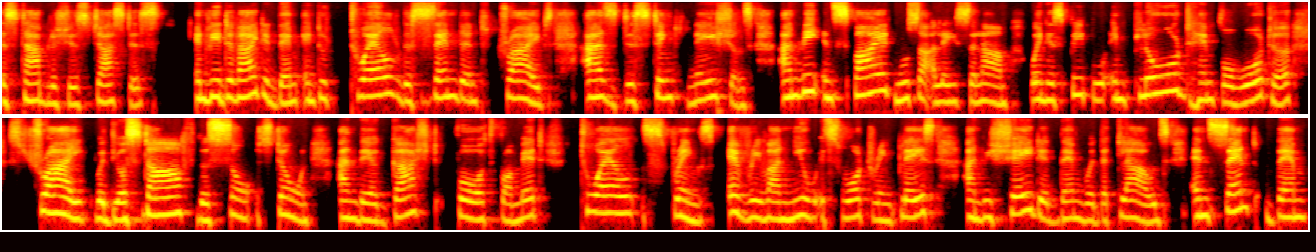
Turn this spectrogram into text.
establishes justice. And we divided them into 12 descendant tribes as distinct nations. And we inspired Musa salam when his people implored him for water, strike with your staff the stone, and there gushed forth from it 12 springs. Everyone knew its watering place and we shaded them with the clouds and sent them,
